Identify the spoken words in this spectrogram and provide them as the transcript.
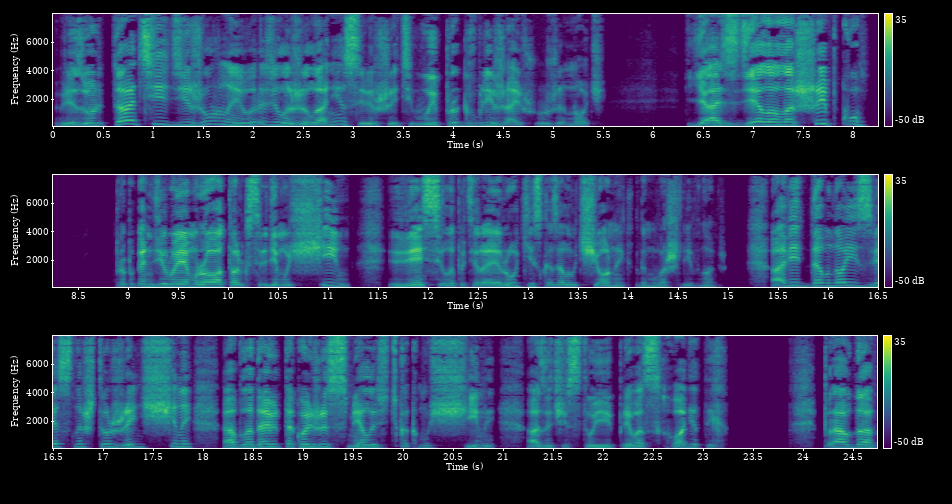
В результате дежурная выразила желание совершить выпрыг в ближайшую же ночь. Я сделал ошибку, пропагандируя МРО только среди мужчин, весело потирая руки, сказал ученый, когда мы вошли в номер. А ведь давно известно, что женщины обладают такой же смелостью, как мужчины, а зачастую и превосходят их. Правда,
